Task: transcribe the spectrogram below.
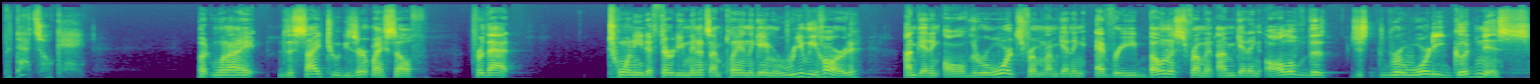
but that's okay. But when I decide to exert myself for that 20 to 30 minutes I'm playing the game really hard, I'm getting all of the rewards from it. I'm getting every bonus from it. I'm getting all of the just rewardy goodness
